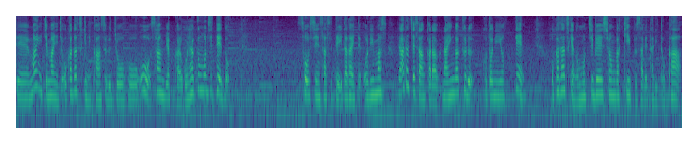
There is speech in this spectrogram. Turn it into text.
で毎日毎日お片付けに関する情報を300から500文字程度送信させていただいております。で足立さんから LINE が来ることによってお片付けのモチベーションがキープされたりとか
